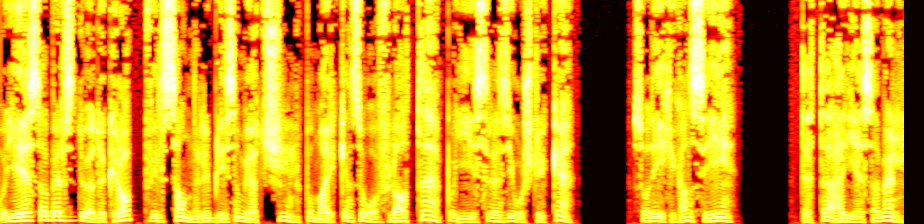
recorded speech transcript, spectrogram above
og Jesabels døde kropp vil sannelig bli som gjødsel på markens overflate på Israels jordstykke, så de ikke kan si, «Dette er Jesabel».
